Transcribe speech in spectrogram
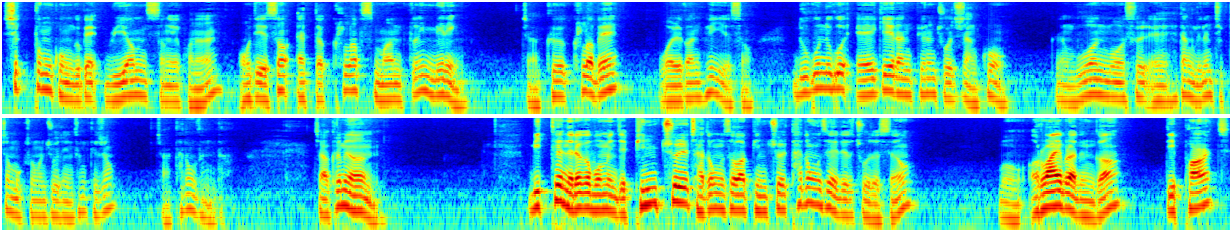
식품 공급의 위험성에 관한 어디에서? At the club's monthly meeting. 자, 그 클럽의 월간 회의에서 누구누구에게라는 표현은 주어지지 않고 그냥 무엇 무엇을에 해당되는 직접 목적만 주어진 상태죠. 자, 타동사입니다. 자, 그러면 밑에 내려가 보면 이제 빈출 자동사와 빈출 타동사에 대해서 주어졌어요. 뭐 arrive라든가 depart,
